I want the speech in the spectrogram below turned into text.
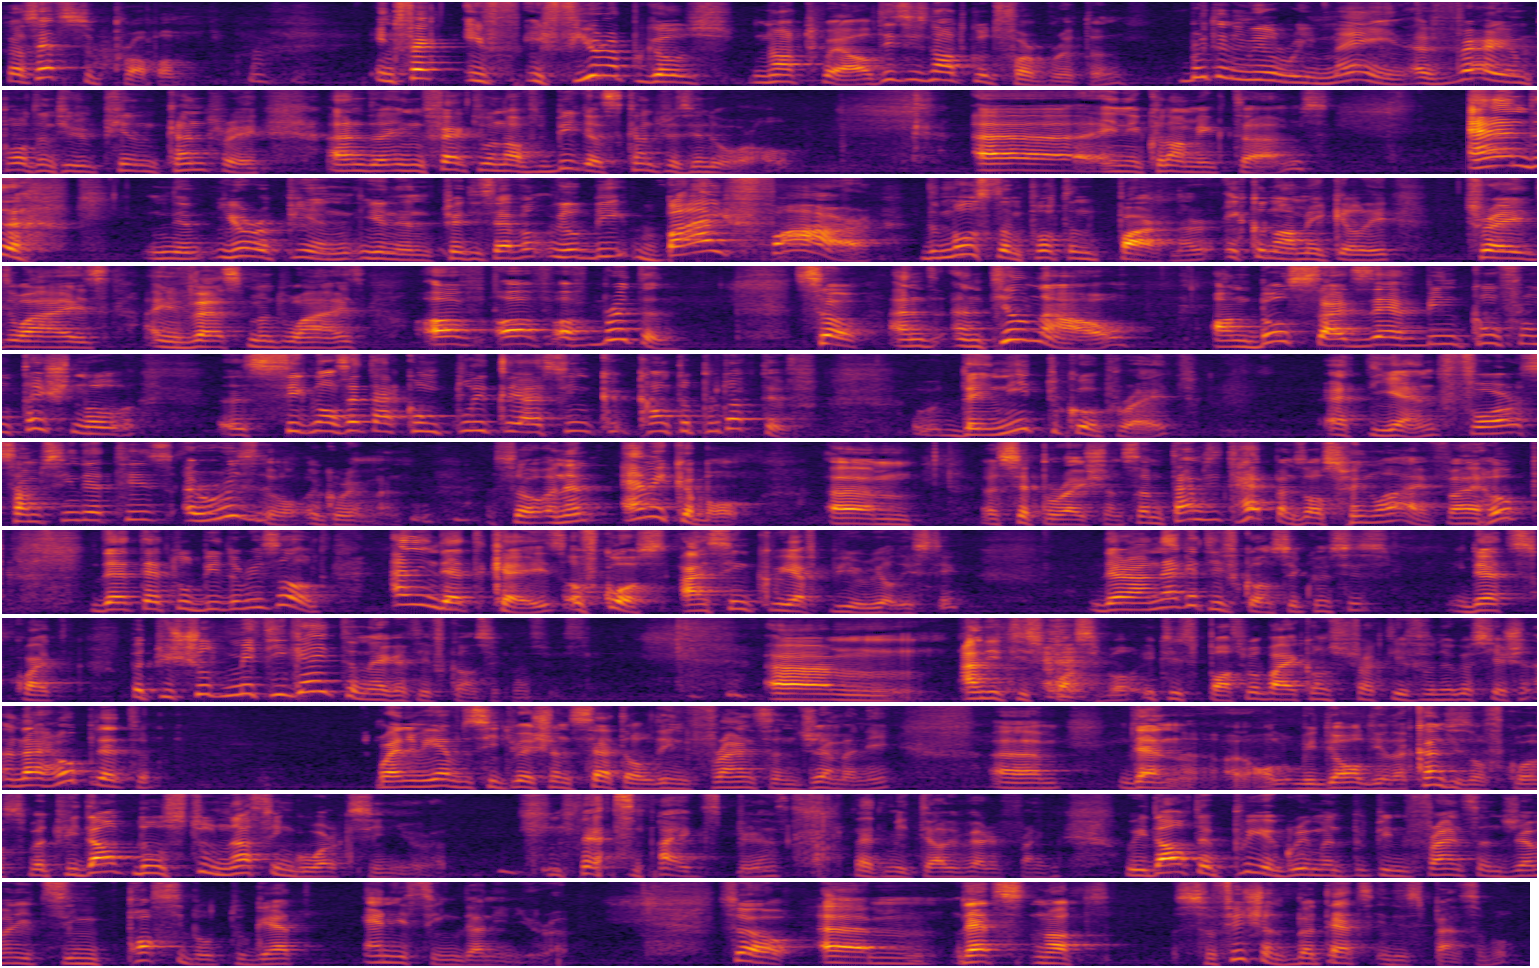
because that's the problem. Mm -hmm. In fact, if, if Europe goes not well, this is not good for Britain. Britain will remain a very important European country and, uh, in fact, one of the biggest countries in the world uh, in economic terms. And uh, the European Union 27 will be by far the most important partner economically, trade-wise, investment-wise of, of, of Britain. So, and until now, on both sides, there have been confrontational uh, signals that are completely, I think, counterproductive they need to cooperate at the end for something that is a reasonable agreement. So an amicable um, separation. Sometimes it happens also in life. I hope that that will be the result. And in that case, of course, I think we have to be realistic. There are negative consequences. That's quite, but we should mitigate the negative consequences. Um, and it is possible. It is possible by a constructive negotiation. And I hope that when we have the situation settled in France and Germany, um, then uh, with all the other countries, of course, but without those two, nothing works in Europe. That's my experience, let me tell you very frankly. Without a pre agreement between France and Germany, it's impossible to get anything done in Europe. So um, that's not sufficient, but that's indispensable.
